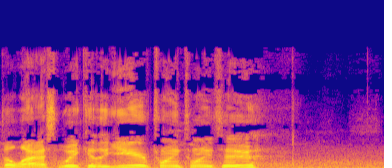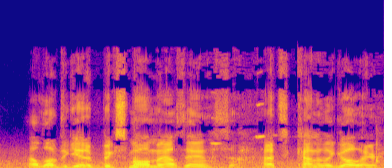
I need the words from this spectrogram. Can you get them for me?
the last week of the year of 2022. I'd love to get a big smallmouth in, so that's kind of the goal here.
